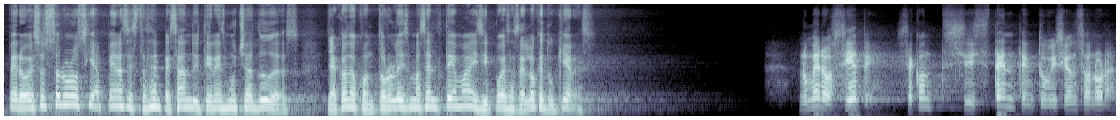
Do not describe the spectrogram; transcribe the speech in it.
Pero eso es solo si apenas estás empezando y tienes muchas dudas. Ya cuando controles más el tema y sí puedes hacer lo que tú quieras. Número 7. Sé consistente en tu visión sonora.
